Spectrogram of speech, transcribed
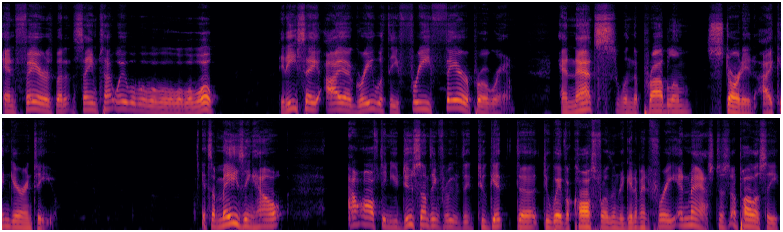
and fares, but at the same time, wait, whoa, whoa, whoa, whoa, whoa, whoa. Did he say, I agree with the free fare program? And that's when the problem started, I can guarantee you. It's amazing how how often you do something for people to, to get uh, to waive a cost for them to get them in free and mass, just a policy.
